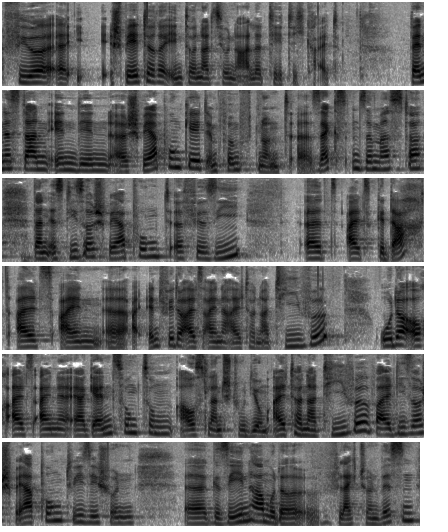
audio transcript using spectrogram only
für äh, spätere internationale Tätigkeit. Wenn es dann in den äh, Schwerpunkt geht, im fünften und äh, sechsten Semester, dann ist dieser Schwerpunkt äh, für Sie als gedacht, als ein, entweder als eine Alternative oder auch als eine Ergänzung zum Auslandsstudium, Alternative, weil dieser Schwerpunkt, wie Sie schon äh, gesehen haben oder vielleicht schon wissen,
